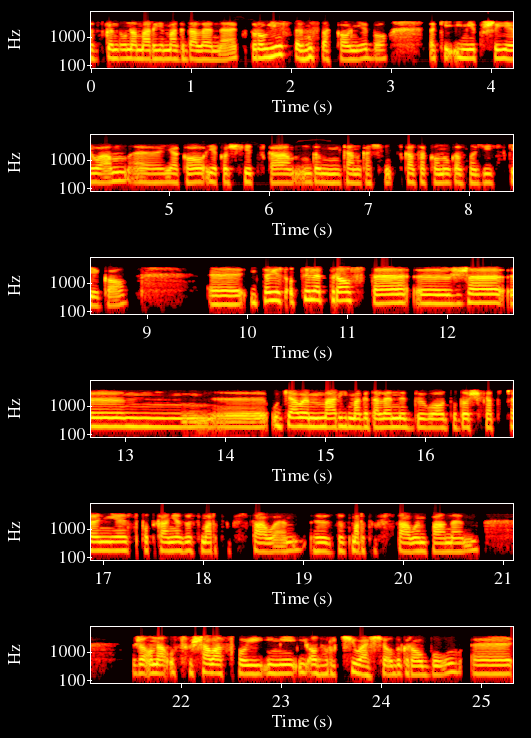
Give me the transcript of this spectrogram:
ze względu na Marię Magdalenę, którą jestem w zakonie, bo takie imię przyjęłam jako, jako świecka dominikanka, świecka zakonu kaznodziejskiego. I to jest o tyle proste, że udziałem Marii Magdaleny było to doświadczenie spotkania ze zmartwychwstałym, ze zmartwychwstałym Panem, że ona usłyszała swoje imię i odwróciła się od grobu. E,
